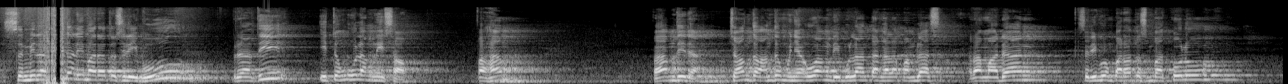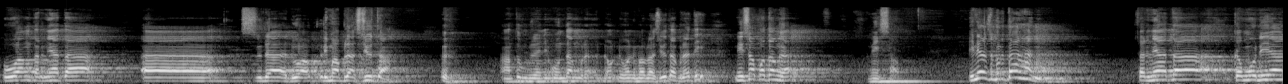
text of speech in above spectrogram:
9.500 ribu berarti hitung ulang nisab. Paham? Paham tidak? Contoh antum punya uang di bulan tanggal 18 Ramadan 1440 uang ternyata uh, sudah 15 juta. Uh, antum punya utang 15 juta berarti nisab atau enggak? Nisab. Ini harus bertahan. Ternyata kemudian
